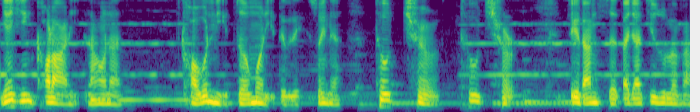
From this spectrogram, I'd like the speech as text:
严刑拷打你，然后呢拷问你，折磨你，对不对？所以呢，torture，torture 这个单词大家记住了吗？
